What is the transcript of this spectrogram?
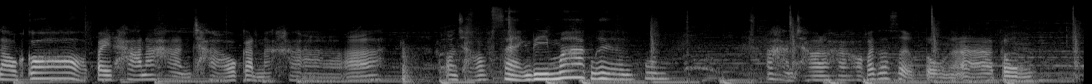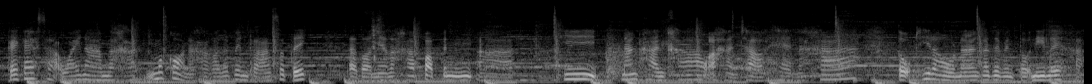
เราก็ไปทานอาหารเช้ากันนะคะ ตอนเช้าแสงดีมากเลยอะทุกคน อาหารเช้านะคะเขาก็จะเสิร์ฟตรงอ่าตรง ใกล้ๆสระว่ายน้ำนะคะ เมื่อก่อนนะคะก็จะเป็นร้านสเต็ก แต่ตอนนี้นะคะปรับเป็นที่นั่งทานข้าวอาหารเช้าแทนนะคะ โต๊ะที่เรานั่งก็จะเป็นโต๊ะนี้เลยค่ะ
